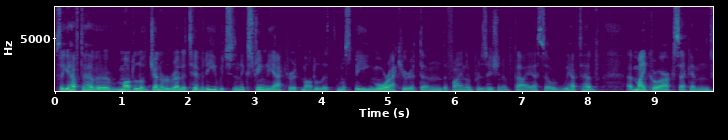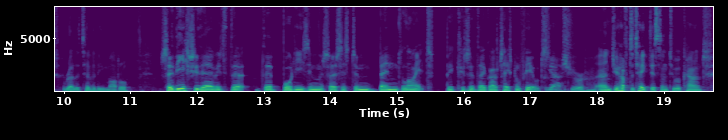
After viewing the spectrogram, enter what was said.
So you have to have a model of general relativity, which is an extremely accurate model. It must be more accurate than the final precision of Gaia. So we have to have a micro arc second relativity model. So the issue there is that the bodies in the solar system bend light because of their gravitational fields. Yeah, sure. And you have to take this into account.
